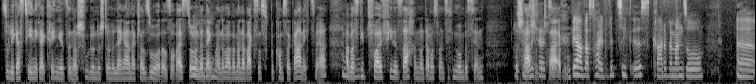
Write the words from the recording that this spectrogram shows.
so Legastheniker kriegen jetzt in der Schule eine Stunde länger an der Klausur oder so, weißt du? Und dann denkt mhm. man immer, wenn man erwachsen ist, bekommst du gar nichts mehr. Mhm. Aber es mhm. gibt voll viele Sachen und da muss man sich nur ein bisschen Recherche halt betreiben. So, ja, was halt witzig ist, gerade wenn man so äh,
